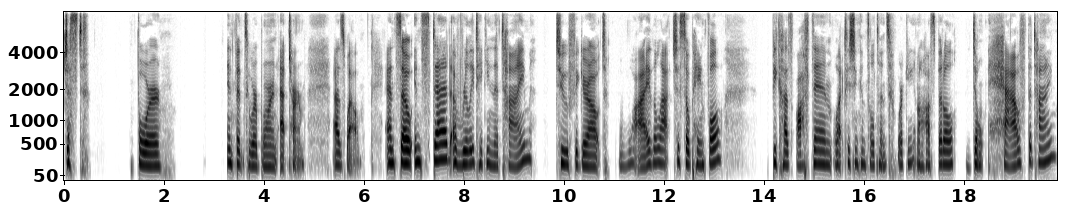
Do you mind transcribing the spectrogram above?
just for infants who are born at term as well. And so instead of really taking the time to figure out why the latch is so painful, because often lactation consultants working in a hospital don't have the time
